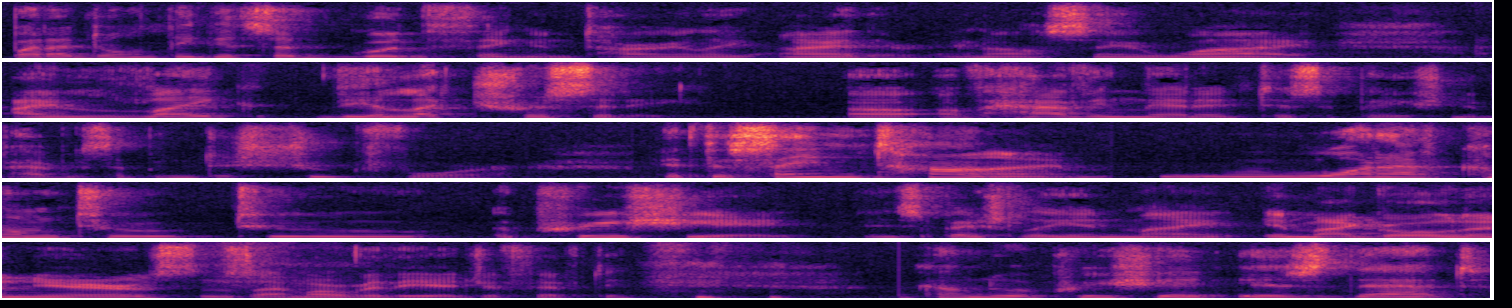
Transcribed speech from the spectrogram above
but I don't think it's a good thing entirely either. And I'll say why. I like the electricity uh, of having that anticipation, of having something to shoot for. At the same time, what I've come to to appreciate, especially in my in my golden years, since I'm over the age of fifty, I've come to appreciate is that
